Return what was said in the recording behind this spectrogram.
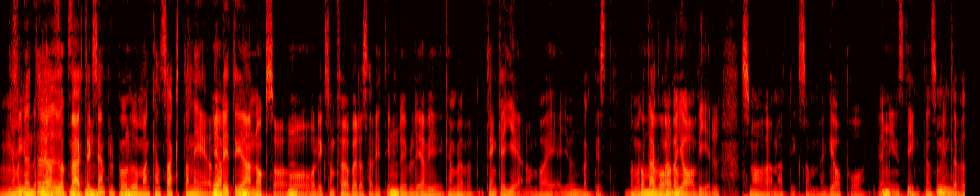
Mm, men Fin- ett ja, så att- utmärkt mm. exempel på Mm. hur man kan sakta ner Ja. det lite grann Mm. också Mm. och, och liksom förbereda sig lite. Mm. För det är väl det vi kan behöva tänka igenom. Vad är ju Mm. faktiskt komma i kontakt med vad jag vill snarare än att liksom gå på den Mm. instinkten som Mm. inte är för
